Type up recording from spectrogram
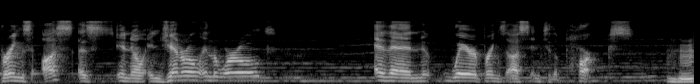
brings us as, you know, in general in the world, and then where it brings us into the parks. hmm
